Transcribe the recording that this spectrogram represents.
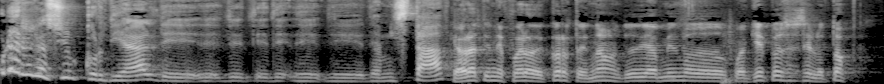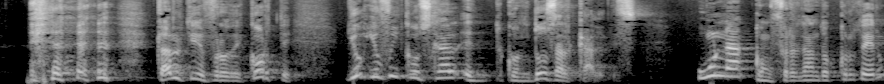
Una relación cordial de, de- de- de- amistad. Que ahora tiene fuero de corte, ¿no? Entonces ya mismo cualquier cosa se lo topa. claro, tiene foro de corte. Yo, yo fui concejal eh, con dos alcaldes. Una con Fernando Cordero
